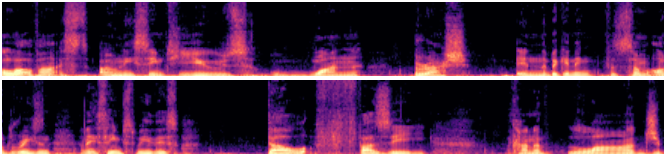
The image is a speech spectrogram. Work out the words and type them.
A lot of artists only seem to use one brush in the beginning for some odd reason, and it seems to be this dull, fuzzy, kind of large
